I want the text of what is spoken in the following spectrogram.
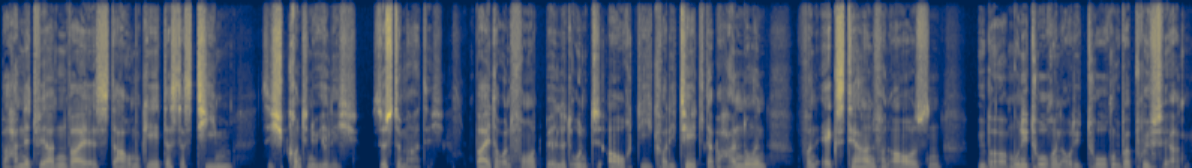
behandelt werden, weil es darum geht, dass das Team sich kontinuierlich, systematisch weiter und fortbildet und auch die Qualität der Behandlungen von extern, von außen, über Monitoren, Auditoren überprüft werden.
